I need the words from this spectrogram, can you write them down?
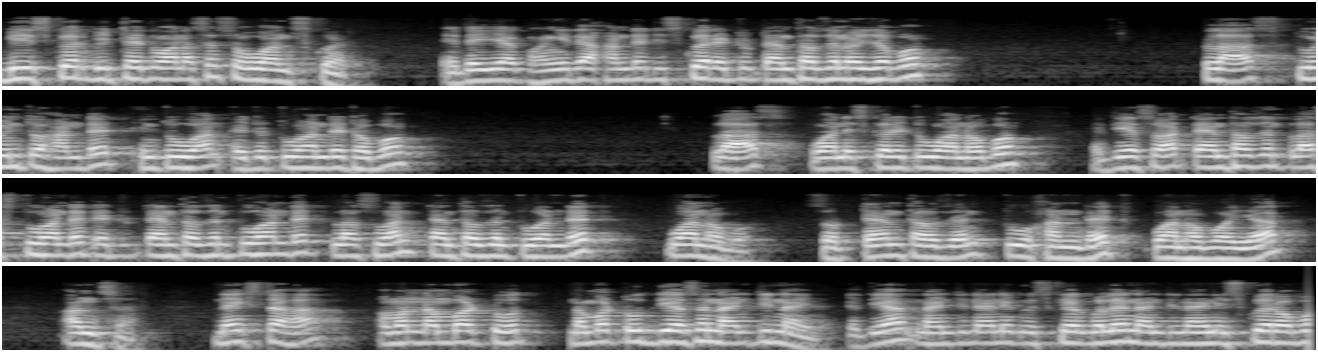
বি স্কুৱেৰ বিট ঠাইত ওৱান আছে চ' ওৱান স্কুৱেৰ এতিয়া ইয়াক ভাঙি দিয়া হাণ্ড্ৰেড স্কুৱেৰ এইটো টেন থাউজেণ্ড হৈ যাব plus two into hundred into one এইটো টু হাণ্ড্ৰেড হ'ব প্লাছ ওৱান স্কুৱেৰ এইটো ওৱান হ'ব এতিয়া চোৱা ten thousand plus two hundred এইটো ten thousand two hundred plus one ten thousand two hundred one হ'ব so' ten thousand two hundred one হ'ব ইয়াৰ আনচাৰ নেক্সট আহা আমাৰ নম্বৰ টুত নম্বৰ টুত দি আছে নাইণ্টি নাইন এতিয়া নাইণ্টি নাইনক স্কুৱেৰ কৰিলে নাইণ্টি নাইন স্কুৱেৰ হ'ব।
